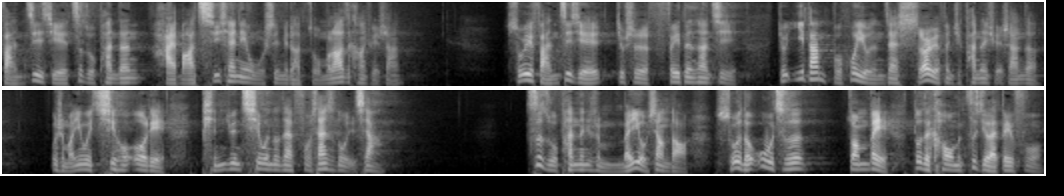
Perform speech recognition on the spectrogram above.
反季节自主攀登海拔七千零五十米的佐木拉孜康雪山。所谓反季节，就是非登山季，就一般不会有人在十二月份去攀登雪山的。为什么？因为气候恶劣，平均气温都在负三十度以下。自主攀登就是没有向导，所有的物资装备都得靠我们自己来背负。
